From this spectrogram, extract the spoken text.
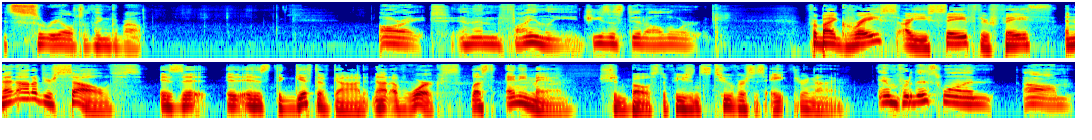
it's surreal to think about. All right. And then finally, Jesus did all the work. For by grace are ye saved through faith, and that not of yourselves is it it is the gift of God, not of works, lest any man should boast. Ephesians two verses eight through nine. And for this one, um,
